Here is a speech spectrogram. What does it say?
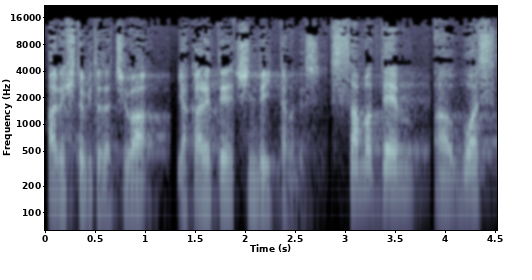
ある人々たちは焼かれて死んでいったのです。Some of them uh, was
